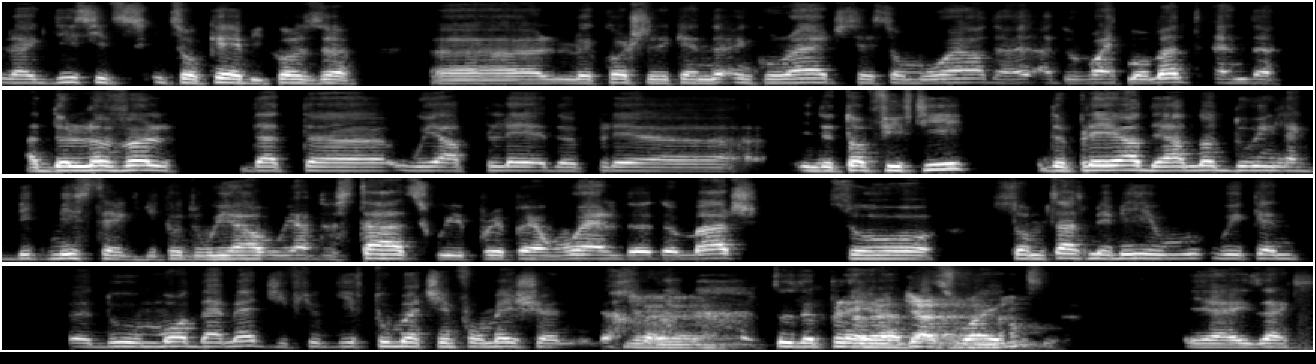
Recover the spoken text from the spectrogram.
like this. It's it's okay because uh, uh, the coach they can encourage, say some word at the right moment, and at the level that we are play the player in the top 50 the player they are not doing like big mistakes because we have we have the stats we prepare well the, the match so sometimes maybe we can uh, do more damage if you give too much information yeah, yeah, yeah. to the player that's why yeah exactly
